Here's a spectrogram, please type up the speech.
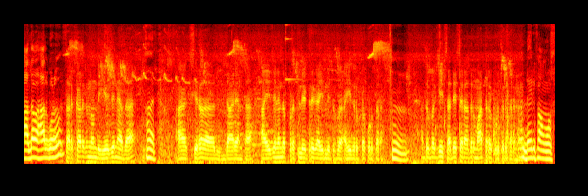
ಅದಾವ ಹಾಲುಗಳು. ಸರ್ಕಾರದಿಂದ ಒಂದು ಯೋಜನೆ ಅದ. ಹಾಂ ರೀ. ಆ ದಾರೆ ಅಂತ. ಆ ಯೋಜನೆಯಿಂದ ಪ್ರತಿ ಲೀಟ್ರಿಗೆ ಐದು ಲೀಟರ್ ಐದು ರೂಪಾಯಿ ಕೊಡ್ತಾರೆ. ಅದ್ರ ಬಗ್ಗೆ ಸದಸ್ಯರಾದ್ರೆ ಮಾತ್ರ ಕೊಡ್ತಿರ್ತಾರೆ dairy farm house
